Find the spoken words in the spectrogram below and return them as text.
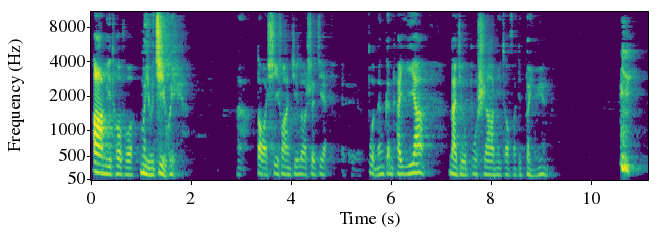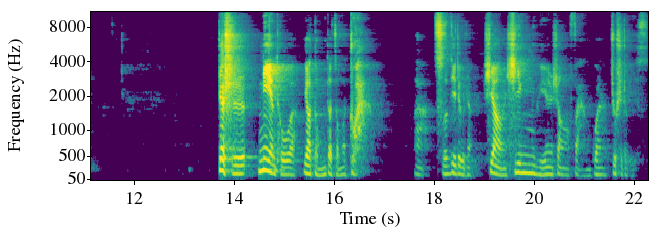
阿弥陀佛没有忌讳啊！到西方极乐世界，不能跟他一样，那就不是阿弥陀佛的本愿。这是念头啊，要懂得怎么转啊！此地这个是向心缘上反观，就是这个意思！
